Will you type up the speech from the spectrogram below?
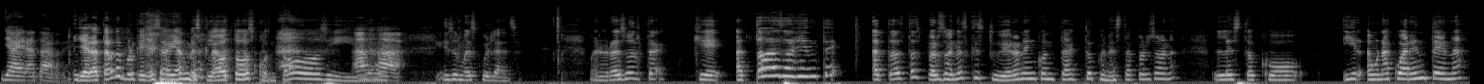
ya era tarde. ya era tarde porque ya se habían mezclado todos con todos y ya- Ajá, y su mezculanza. Bueno, resulta que a toda esa gente, a todas estas personas que estuvieron en contacto con esta persona, les tocó ir a una cuarentena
